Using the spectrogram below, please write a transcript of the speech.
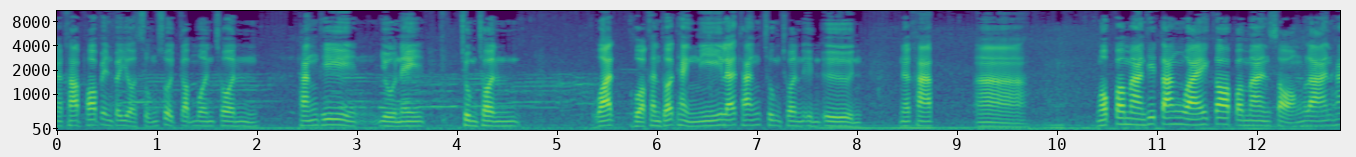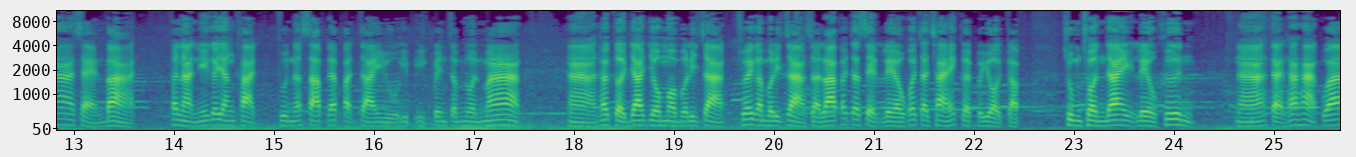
นะครับ เพราะเป็นประโยชน์สูงสุดกับมวลชน ทั้งที่อยู่ในชุมชนวัดหัวคันทศแห่งนี้ และทั้งชุมชนอื่นๆนะครับงบประมาณที่ตั้งไว้ก็ประมาณ2ล้าน5แสนบาท ขณะนี้ก็ยังขาดทุนทรัพย์และปัจจัยอยู่อีกเป็นจำนวนมาก อ่าถ้าเกิดญาติโยมมาบริจาคช่วยกันบริจาคสาระก็จะเสร็จเร็วก็จะใช้ให้เกิดประโยชน์กับชุมชนได้เร็วขึ้นนะแต่ถ้าหากว่า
